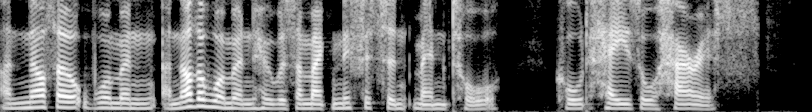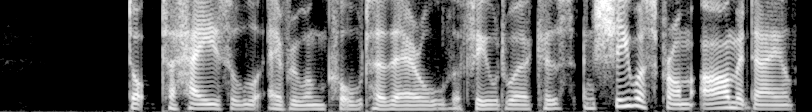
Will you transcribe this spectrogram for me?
another woman, another woman who was a magnificent mentor called Hazel Harris. Dr. Hazel, everyone called her there, all the field workers. And she was from Armidale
